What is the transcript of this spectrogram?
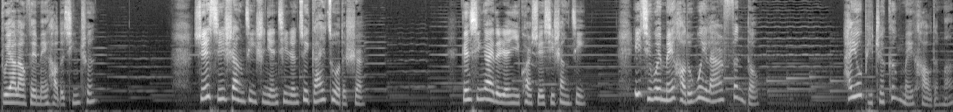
不要浪费美好的青春。学习上进是年轻人最该做的事儿。跟心爱的人一块学习上进。一起为美好的未来而奋斗，还有比这更美好的吗？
